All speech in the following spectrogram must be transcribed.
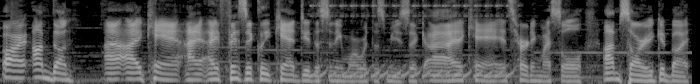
Alright, I'm done. I, I can't. I, I physically can't do this anymore with this music. I, I can't. It's hurting my soul. I'm sorry. Goodbye.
